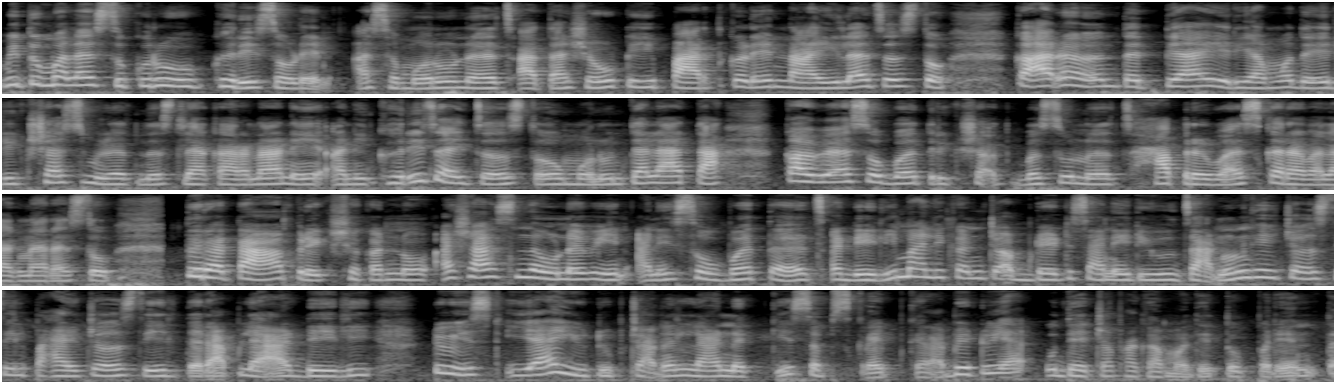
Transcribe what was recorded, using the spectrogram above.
मी तुम्हाला सुखरूप घरी सोडेन. असं म्हणूनच आता शेवटी पार्थकडे नाईलाच असतो. कारण तर त्या एरियामध्ये रिक्षाच मिळत नसल्या कारणाने आणि घरी जायचं असतं म्हणून त्याला आता काव्यासोबत रिक्षात बसूनच हा प्रवास करावा लागणार असतो. तर आता प्रेक्षकांनो अशाच नवनवीन आणि सोबतच डेली मालिकांच्या अपडेट्स आणि रिव्ह्यू जाणून घ्यायचे असतील पाहायचे असतील तर आपल्या डेली ट्विस्ट या यूट्यूब चॅनलला नक्की सबस्क्राईब करा. भेटूया उद्याच्या भागामध्ये. तोपर्यंत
